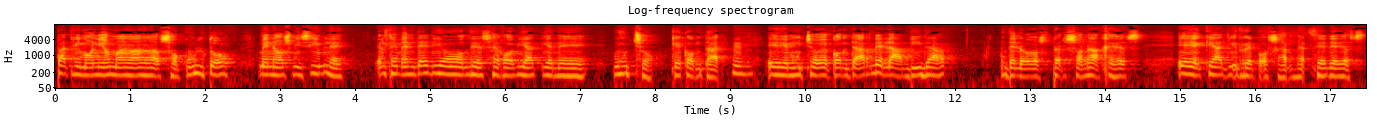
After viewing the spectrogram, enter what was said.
patrimonio más oculto, menos visible. El cementerio de Segovia tiene mucho que contar, mucho que contar de la vida de los personajes eh, que allí reposan. Mercedes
